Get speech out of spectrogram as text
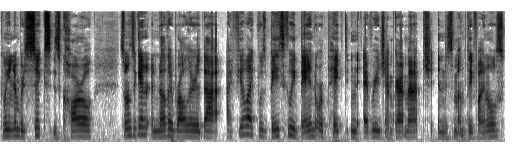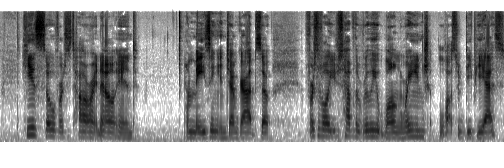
Coming in number six is Carl. So once again, another brawler that I feel like was basically banned or picked in every gem grab match in this monthly finals. He is so versatile right now and amazing in gem grab. So first of all, you just have the really long range, lots of DPS,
